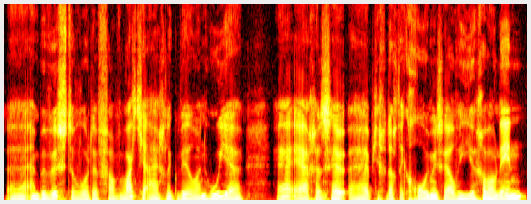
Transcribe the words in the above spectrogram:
eh, en bewust te worden van wat je eigenlijk wil en hoe je hè, ergens he- heb je gedacht, ik gooi mezelf hier gewoon in.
